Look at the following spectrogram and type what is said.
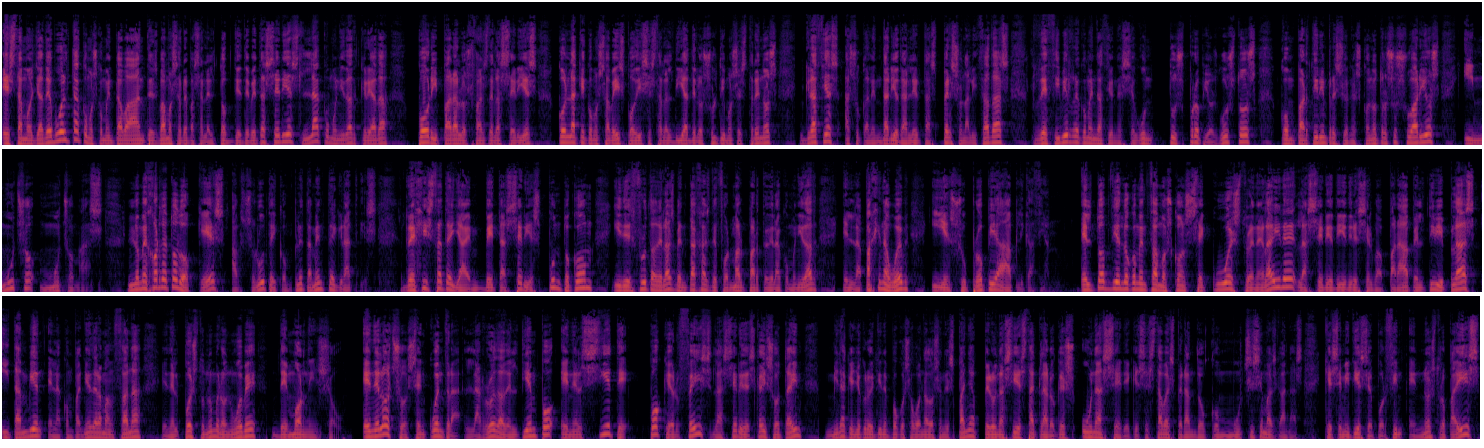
Estamos ya de vuelta, como os comentaba antes, vamos a repasar el top 10 de beta series, la comunidad creada por y para los fans de las series, con la que, como sabéis, podéis estar al día de los últimos estrenos gracias a su calendario de alertas personalizadas, recibir recomendaciones según tus propios gustos, compartir impresiones con otros usuarios y mucho, mucho más. Lo mejor de todo, que es absoluta y completamente gratis. Regístrate ya en betaseries.com y disfruta de las ventajas de formar parte de la comunidad en la página web y en su propia aplicación. El top 10 lo comenzamos con Secuestro en el aire, la serie de Idris Elba para Apple TV Plus y también en la compañía de la manzana en el puesto número 9 de Morning Show. En el 8 se encuentra La Rueda del Tiempo, en el 7 Poker Face, la serie de Sky Showtime. Mira que yo creo que tiene pocos abonados en España, pero aún así está claro que es una serie que se estaba esperando con muchísimas ganas que se emitiese por fin en nuestro país.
